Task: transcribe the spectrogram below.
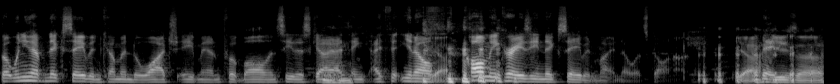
but when you have Nick Saban come in to watch eight man football and see this guy, I Mhm. think I think you know, Yeah. call me crazy, Nick Saban might know what's going on. Yeah, Maybe. he's uh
